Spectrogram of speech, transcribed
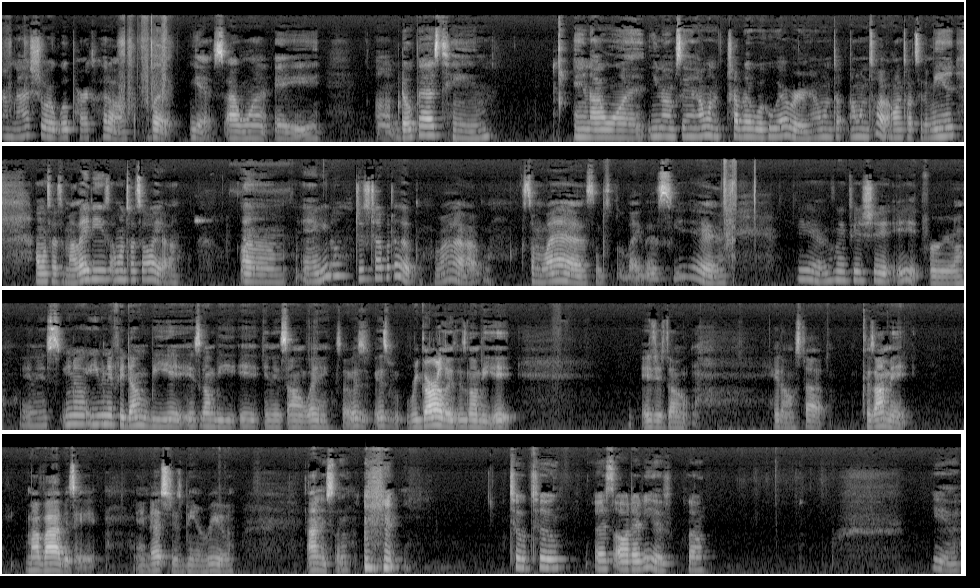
I'm not sure what part cut off. But yes, I want a um, dope ass team. And I want, you know what I'm saying? I want to up with whoever. I want to, I want to talk. I want to talk to the men. I want to talk to my ladies. I want to talk to all y'all. Um, and you know, just chop it up, vibe, some laughs, some stuff like this. Yeah, yeah, let's make this shit it for real. And it's you know, even if it don't be it, it's gonna be it in its own way. So it's it's regardless, it's gonna be it. It just don't, it don't stop, cause I'm it. My vibe is it, and that's just being real. Honestly, two two. That's all that is. So, yeah.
